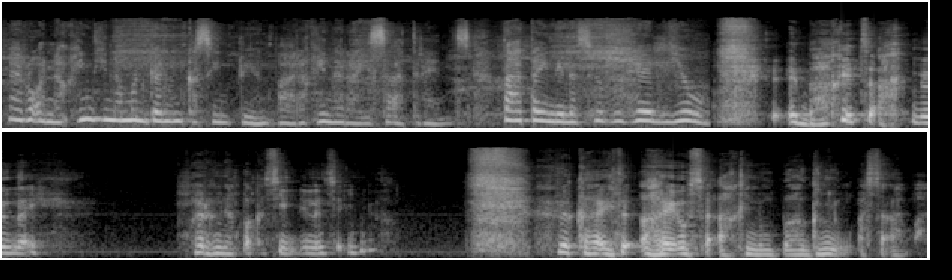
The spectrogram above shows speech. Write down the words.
Pero anak, hindi naman ganun kasimple yun para kina Raisa at Renz. Tatay nila si Rogelio. Eh bakit sa akin nun, Nay? Parang napakasimple lang sa inyo. Na kahit ayaw sa akin ng bago niyong asawa.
